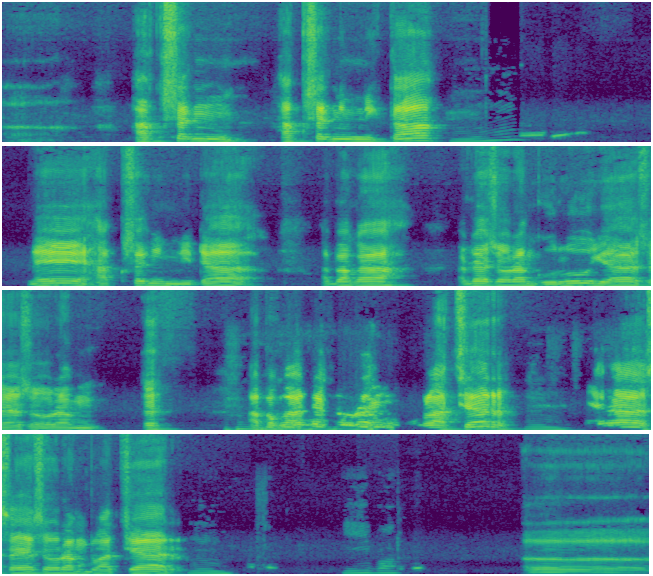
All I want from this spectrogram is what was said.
어, 학생 학생입니까? 음, 네, 학생입니다. Apakah ada seorang guru? Ya, saya seorang eh apakah ada seorang pelajar? 음, Ya, saya seorang pelajar. 음. 2번. Eh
